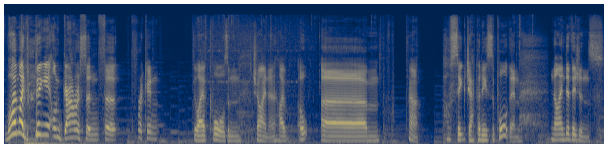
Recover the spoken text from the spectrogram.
Why am I putting it on garrison for freaking... Do I have cores in China? I... Oh, um... Huh. I'll seek Japanese support then. Nine divisions.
